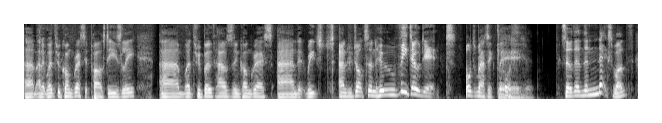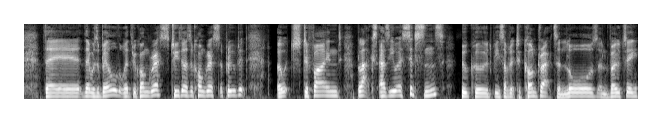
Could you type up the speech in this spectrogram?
Um, and it went through Congress. It passed easily. Um, went through both houses in Congress, and it reached Andrew Johnson, who vetoed it automatically. Of course he did. So then the next month, there there was a bill that went through Congress. Two thirds of Congress approved it, which defined blacks as U.S. citizens who could be subject to contracts and laws and voting.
